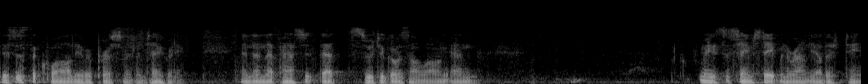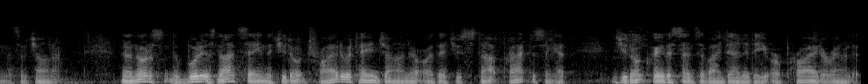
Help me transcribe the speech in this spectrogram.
This is the quality of a person of integrity. And then that passage, that sutta goes along and makes the same statement around the other attainments of jhana. Now notice the Buddha is not saying that you don't try to attain jhana or that you stop practicing it, is you don't create a sense of identity or pride around it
